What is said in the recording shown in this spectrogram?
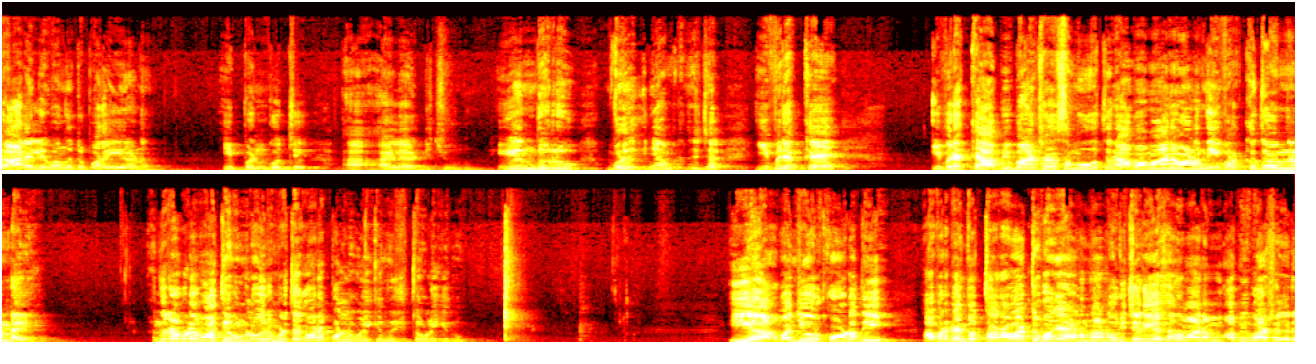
ചാനലിൽ വന്നിട്ട് പറയുകയാണ് ഈ പെൺകൊച്ച് അയാളെ അടിച്ചു എന്ന്. എന്തൊരു ഞാൻ വെച്ചാൽ ഇവരൊക്കെ ഇവരൊക്കെ അഭിഭാഷക സമൂഹത്തിന് അപമാനമാണെന്ന് ഇവർക്ക് തോന്നണ്ടേ എന്നിട്ട് അവിടെ മാധ്യമങ്ങൾ വരുമ്പോഴത്തേക്ക് അവരെ പള്ളി വിളിക്കുന്നു ചിത്ത വിളിക്കുന്നു. ഈ വഞ്ചിയൂർ കോടതി അവരുടെ എന്തോ തറവാട്ട് വകയാണെന്നാണ് ഒരു ചെറിയ ശതമാനം അഭിഭാഷകർ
